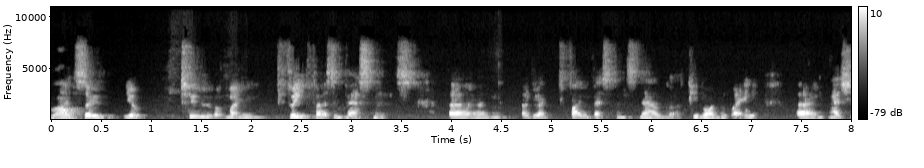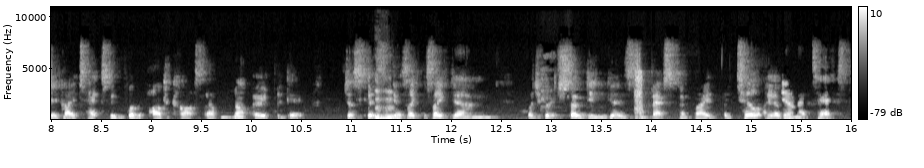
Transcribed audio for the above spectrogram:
wow! so you know, two of my three first investments. Um, I've got five investments now, got a few more on the way. Um, actually, a guy texted me before the podcast. I've not opened it just because mm-hmm. it's like it's like um, what do you call it, Schrodinger's investment, right? Until I open yeah. that text,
